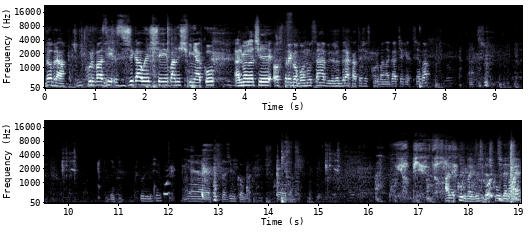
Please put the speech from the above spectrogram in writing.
Dobra, kurwa, zżygałeś się jebany świniaku, ale mam dla ciebie ostrego bonusa, widzę, że draka też jest kurwa na gaciach jak trzeba. Przytulimy się? Nie, to zimkowa. Ale kurwa, jak zażygasz kołderkę,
